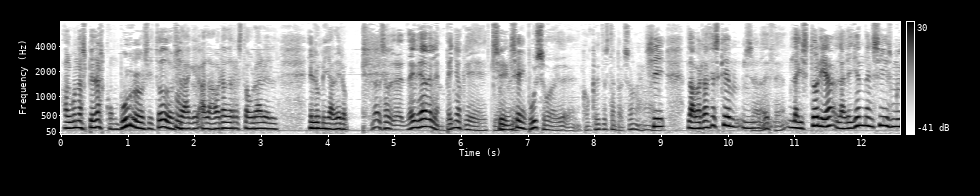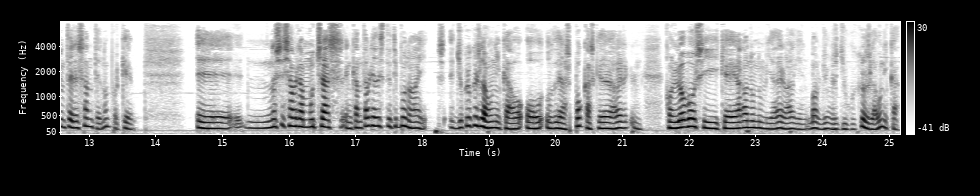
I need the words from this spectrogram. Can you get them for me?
algunas piedras con burros y todo, o sea, que a la hora de restaurar el, el humilladero. No, eso, idea del empeño que, que- Sí. puso eh, en concreto esta persona. ¿no? Sí, la verdad es que mm, Se agradece, ¿eh? la historia, la leyenda en sí es muy interesante, ¿no? Porque eh, no sé si habrá muchas, en Cantabria de este tipo no hay. Yo creo que es la única, o, o- o de las pocas que debe haber con lobos y que hagan un humilladero a alguien. Bueno, yo, yo creo que es la única.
